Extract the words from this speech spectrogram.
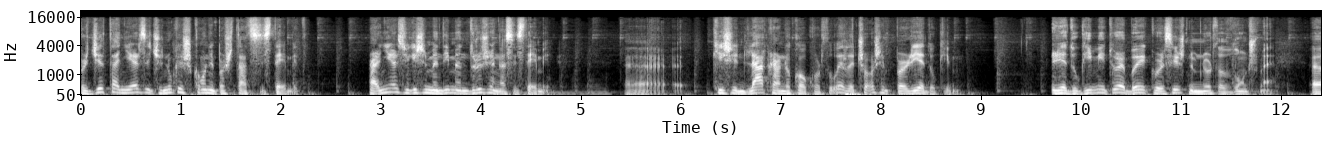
për gjithë ata njerëzit që nuk i shkonin për shtat sistemit. Pra njerëz që kishin mendime ndryshe nga sistemi. ë kishin lakra në kokë kur thuhej dhe çoheshin për riedukim. riedukimi i tyre bëhej kryesisht në mënyrë të dhunshme. Ë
